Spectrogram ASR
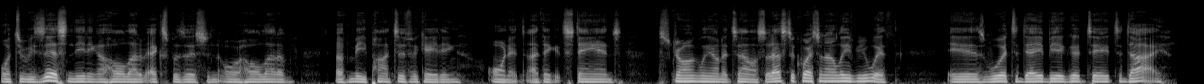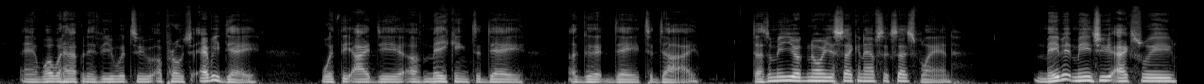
or to resist needing a whole lot of exposition or a whole lot of, of me pontificating on it. I think it stands strongly on its own. So that's the question I'll leave you with is would today be a good day to die? And what would happen if you were to approach every day with the idea of making today a good day to die. Doesn't mean you ignore your second half success plan. Maybe it means you actually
